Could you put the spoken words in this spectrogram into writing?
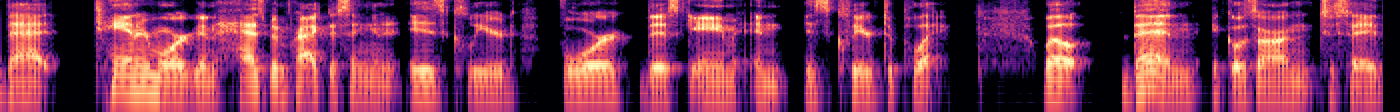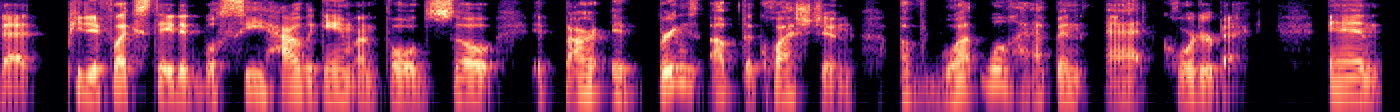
that Tanner Morgan has been practicing and it is cleared for this game and is cleared to play. Well, then it goes on to say that PJ Fleck stated, "We'll see how the game unfolds." So it bar- it brings up the question of what will happen at quarterback, and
